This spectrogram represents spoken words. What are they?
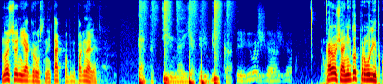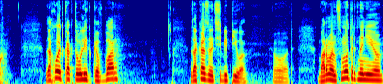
но сегодня я грустный. Так, погнали. Это стильная перебивка. Перебивочка. Короче, анекдот про улитку. Заходит как-то улитка в бар, заказывает себе пиво. Вот. Бармен смотрит на нее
